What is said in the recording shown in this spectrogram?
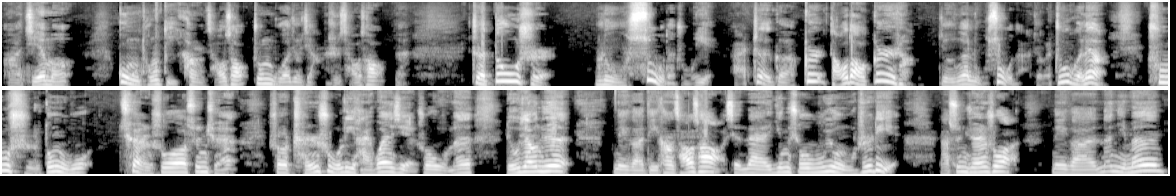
啊结盟，共同抵抗曹操。中国就讲的是曹操啊，这都是鲁肃的主意啊。这个根儿倒到根儿上就应该鲁肃的，对吧？诸葛亮出使东吴，劝说孙权，说陈述利害关系，说我们刘将军那个抵抗曹操，现在英雄无用武之地。啊，孙权说那个那你们。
